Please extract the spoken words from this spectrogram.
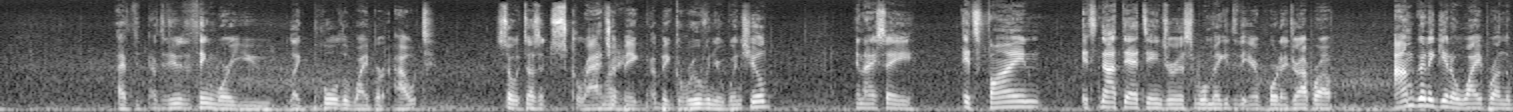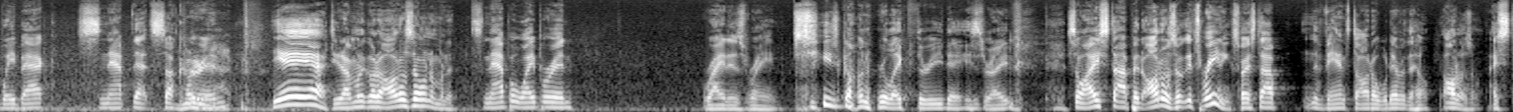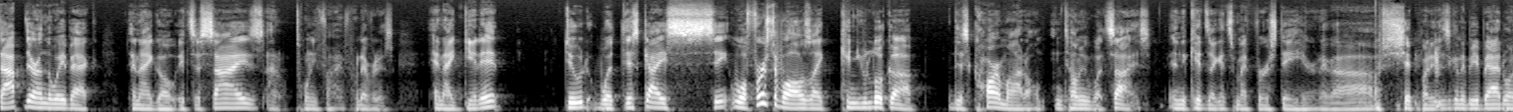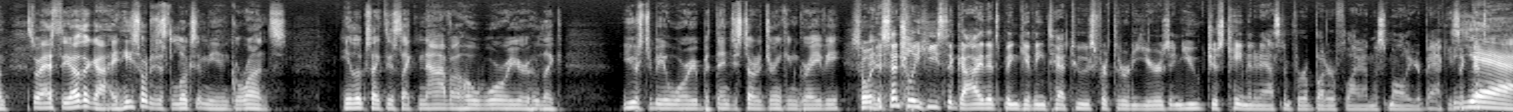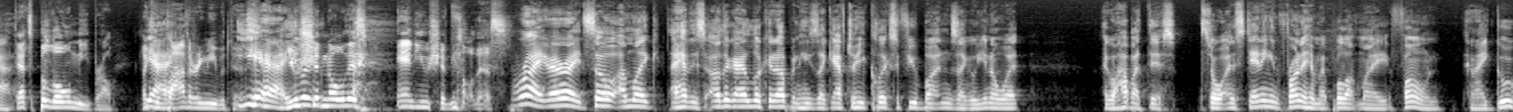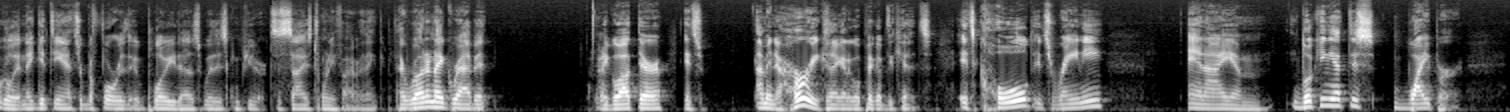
I have to, I have to do the thing where you like pull the wiper out so it doesn't scratch a big a big groove in your windshield. And I say, "It's fine. It's not that dangerous. We'll make it to the airport." I drop her off. I'm gonna get a wiper on the way back. Snap that sucker No, in. yeah, yeah, dude. I'm gonna go to AutoZone. I'm gonna snap a wiper in. Right as rain. She's gone for like three days, right? so I stop at AutoZone. It's raining, so I stop Advanced Auto, whatever the hell, AutoZone. I stop there on the way back, and I go. It's a size I don't know, 25, whatever it is, and I get it, dude. What this guy see? Well, first of all, I was like, can you look up this car model and tell me what size? And the kid's like, it's my first day here, and I go, oh shit, buddy, this is gonna be a bad one. So I asked the other guy, and he sort of just looks at me and grunts. He looks like this like Navajo warrior who like used to be a warrior, but then just started drinking gravy. So essentially, he's the guy that's been giving tattoos for 30 years, and you just came in and asked him for a butterfly on the small of your back. He's like, Yeah. that's, that's below me, bro. Like Yeah. you're bothering me with this. Yeah, you should know this, and you should know this. Right, right, right. So I'm like, I have this other guy look it up, and he's like, after he clicks a few buttons, I go, you know what? I go, how about this? So I'm standing in front of him. I pull out my phone and I Google it, and I get the answer before the employee does with his computer. It's a size 25, I think. I run and I grab it. I go out there. It's, I'm in a hurry because I got to go pick up the kids. It's cold. It's rainy, and I am looking at this wiper,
